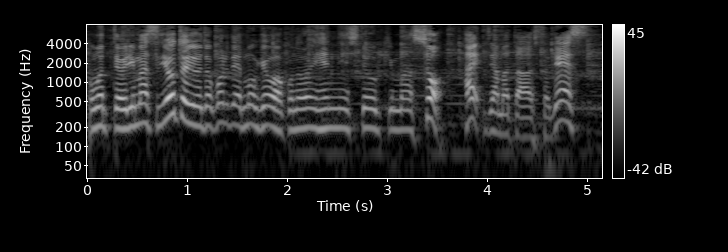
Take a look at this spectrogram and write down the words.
思っておりますよというところでもう今日はこの辺にしておきましょう。はい、じゃあまた明日です。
